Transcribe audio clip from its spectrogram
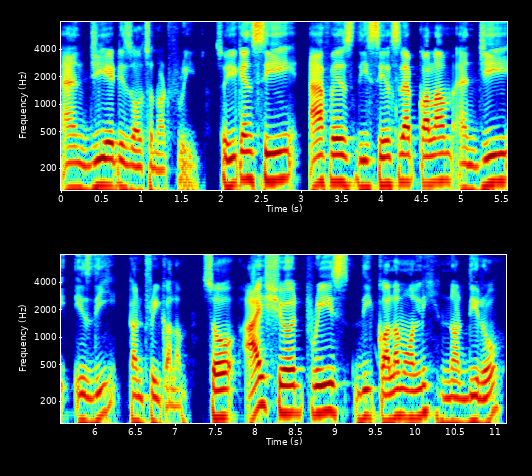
and G8 is also not freezed. So you can see F is the sales rep column and G is the country column. So I should freeze the column only, not the row.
